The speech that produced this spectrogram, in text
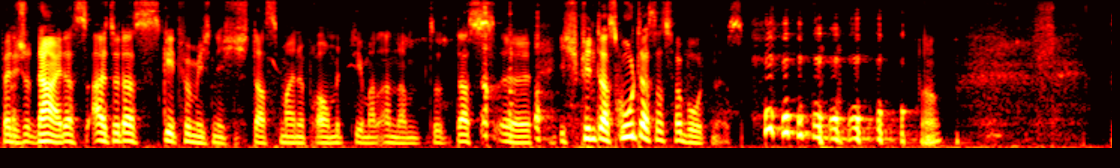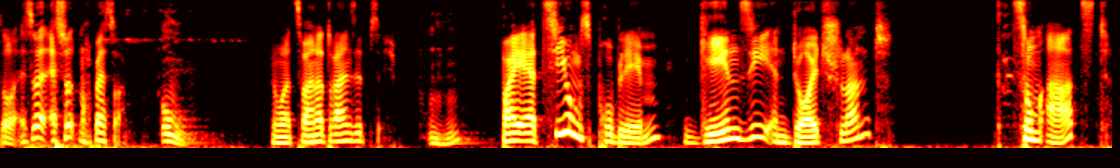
fänd ich. Nein, das, also das geht für mich nicht, dass meine Frau mit jemand anderem. Das, äh, ich finde das gut, dass das verboten ist. So, so es, wird, es wird noch besser. Oh. Nummer 273. Bei Erziehungsproblemen gehen Sie in Deutschland zum Arzt,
